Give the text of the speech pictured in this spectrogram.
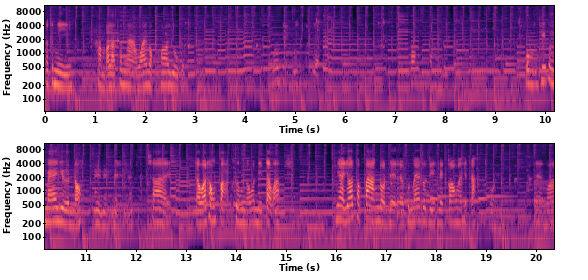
ก็จะมีคำอารัธนาไหว้หลวงพ่ออยู่มุมที่คุณแม่ยืนเนาะเนี่ยเนี่ยเนี่ยเนี่ยใช่ แต่ว่าท้องฟ้าครึมนะวันนี้แต่ว่า เนี่ยยอดพระปรางโดดเด่นเลยคุณแม่ดูดีในกล้องอะเห็นนะสวยแสดงว่า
